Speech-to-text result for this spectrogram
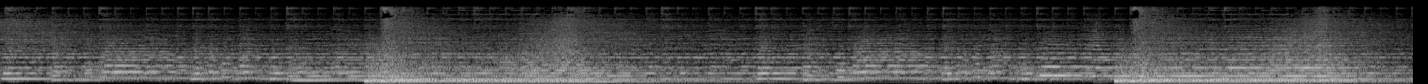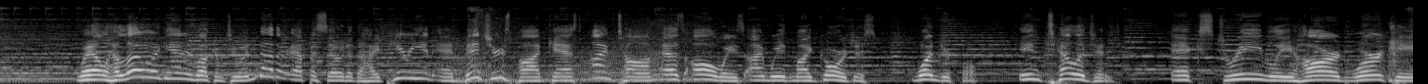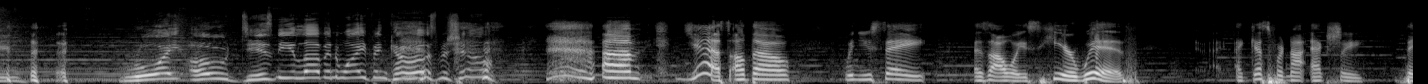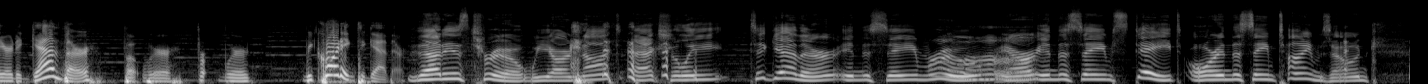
Well, hello again, and welcome to another episode of the Hyperion Adventures Podcast. I'm Tom. As always, I'm with my gorgeous, wonderful, intelligent, extremely hardworking Roy O. Disney loving wife and co host, Michelle. Um, yes, although when you say, as always, here with, I guess we're not actually there together, but we're we're recording together. That is true. We are not actually together in the same room or in the same state or in the same time zone.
